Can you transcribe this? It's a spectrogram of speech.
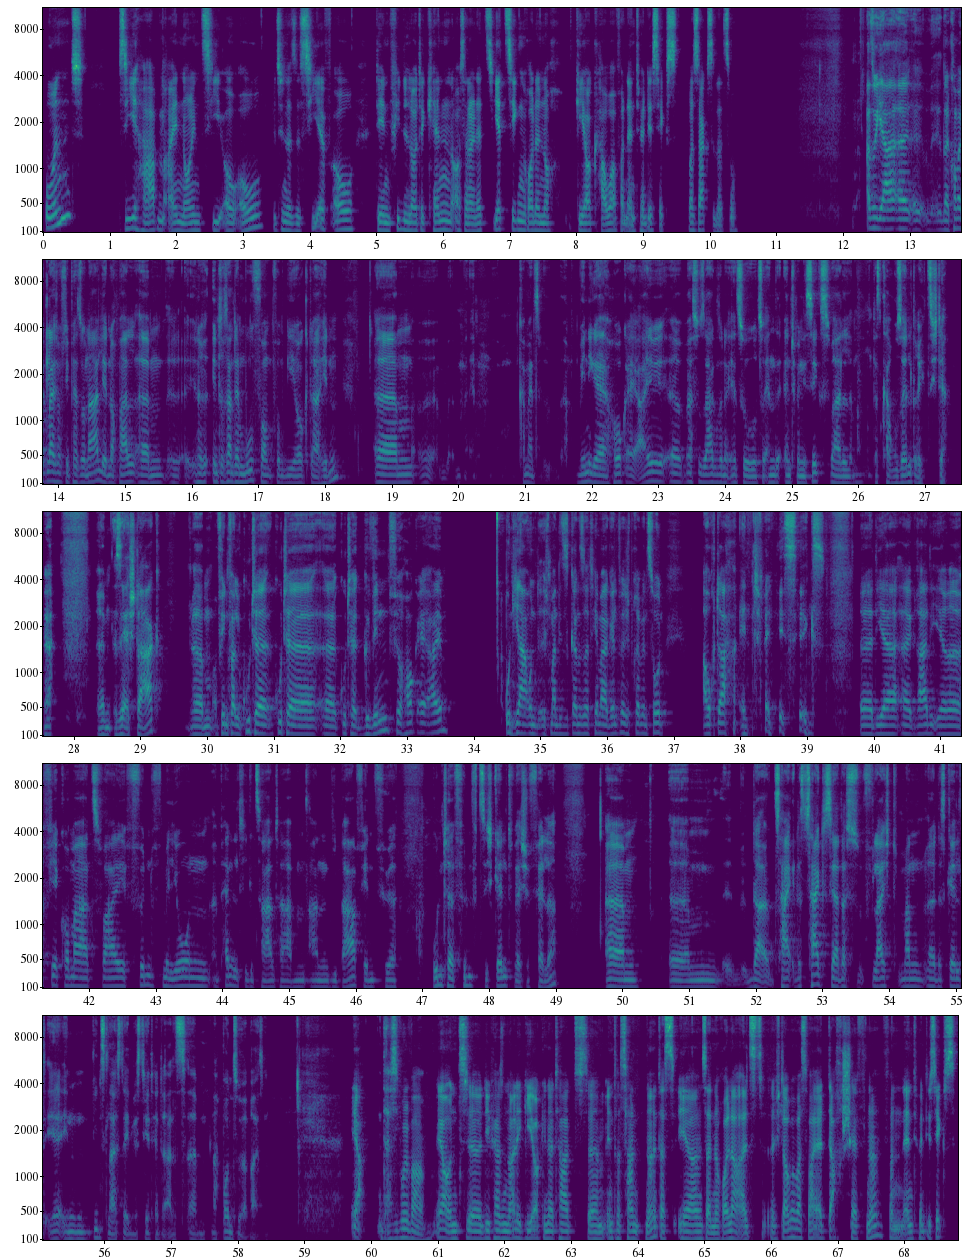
Und sie haben einen neuen COO bzw. CFO, den viele Leute kennen aus seiner jetzigen Rolle noch, Georg Hauer von N26. Was sagst du dazu? Also ja, äh, äh, da kommen wir gleich auf die Personalie nochmal. Ähm, äh, interessanter Move vom, vom Georg dahin. Ähm, äh, kann man jetzt weniger Hawk AI äh, was zu sagen, sondern eher zu, zu N26, weil das Karussell dreht sich da ja, ähm, sehr stark. Ähm, auf jeden Fall guter, guter, äh, guter Gewinn für Hawk AI. Und ja, und ich meine, dieses ganze Thema Geldwäscheprävention, auch da N26, äh, die ja äh, gerade ihre 4,25 Millionen äh, Penalty gezahlt haben an die BaFin für unter 50 Geldwäschefälle. Ähm, ähm, da zeigt, das zeigt es ja, dass vielleicht man äh, das Geld eher in Dienstleister investiert hätte, als ähm, nach Bonn zu überweisen. Ja, das ist wohl wahr. Ja, und äh, die Personale Georg in der Tat ähm, interessant, ne? dass er seine Rolle als, ich glaube, was war er, Dachchef ne? von N26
